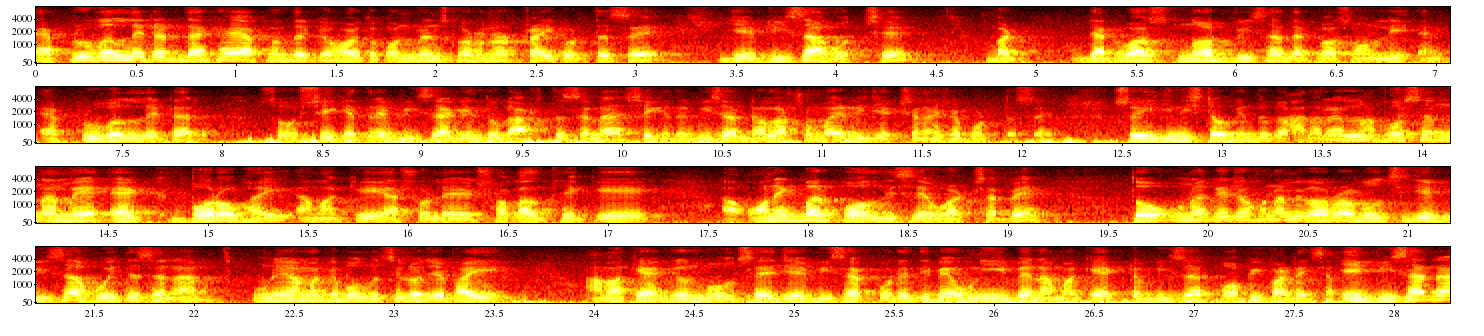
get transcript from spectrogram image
অ্যাপ্রুভাল লেটার দেখায় আপনাদেরকে হয়তো কনভিন্স করানোর ট্রাই করতেছে যে ভিসা হচ্ছে but that was not visa that was only an approval letter so সেই ক্ষেত্রে ভিসা কিন্তু আসতেছে না সেক্ষেত্রে ভিসা ঢালার সময় রিজেকশন এসে পড়তেছে। সো এই জিনিসটাও কিন্তু আতিউল হোসেন নামে এক বড় ভাই আমাকে আসলে সকাল থেকে অনেকবার কল দিছে হোয়াটসঅ্যাপে তো ওনাকে যখন আমি বারবার বলছি যে ভিসা হইতেছে না, উনি আমাকে বলতেছিল যে, ভাই, আমাকে একজন বলছে যে ভিসা করে দিবে, উনি ইভেন আমাকে একটা ভিসার কপি পাঠাইছে। এই ভিসাটা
